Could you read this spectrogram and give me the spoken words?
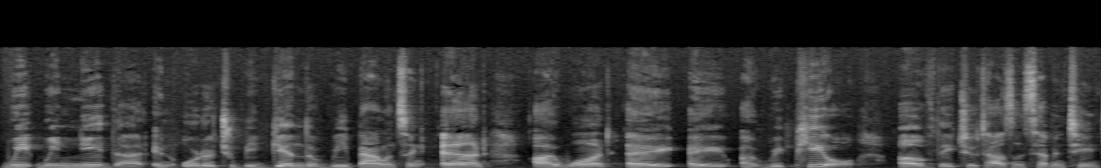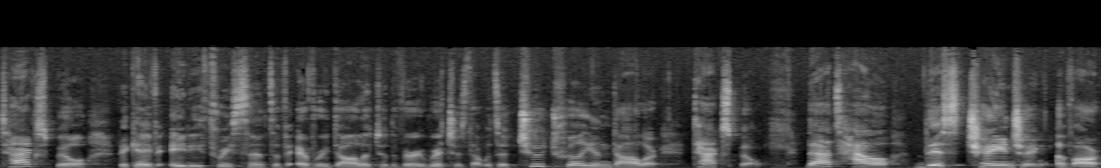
We, we need that in order to begin the rebalancing. And I want a, a, a repeal of the 2017 tax bill that gave 83 cents of every dollar to the very richest. That was a $2 trillion tax bill. That's how this changing of our,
